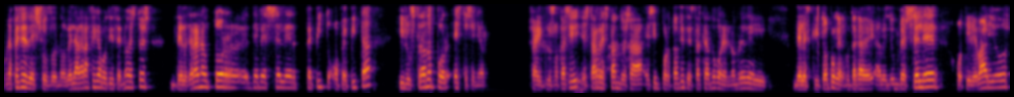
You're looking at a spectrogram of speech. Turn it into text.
una especie de pseudonovela gráfica, porque dicen, no, esto es del gran autor de bestseller Pepito o Pepita, ilustrado por este señor. O sea, incluso casi estás restando esa, esa importancia y te estás quedando con el nombre del, del escritor porque resulta que ha vendido un bestseller o tiene varios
